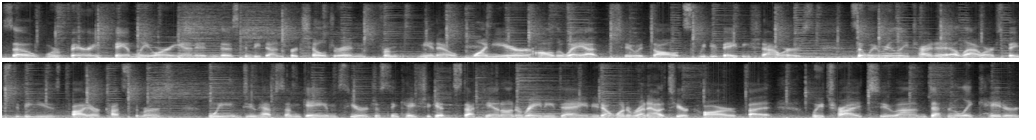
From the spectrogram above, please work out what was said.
So we're very family oriented and those can be done for children from, you know, one year all the way up to adults. We do baby showers. So we really try to allow our space to be used by our customers. We do have some games here just in case you get stuck in on a rainy day and you don't want to run out to your car, but we try to um, definitely cater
